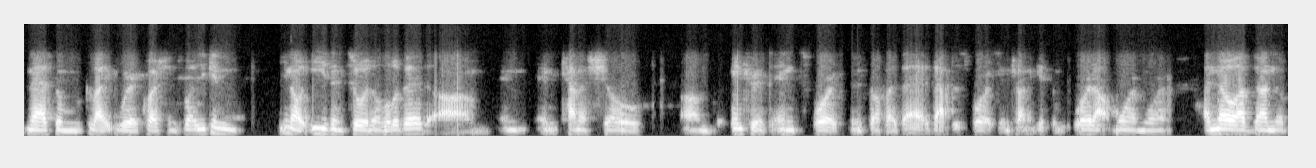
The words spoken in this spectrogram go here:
and ask them like weird questions. But you can you know, ease into it a little bit um, and, and kind of show um, interest in sports and stuff like that, adaptive sports, and trying to get the word out more and more. I know I've done the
